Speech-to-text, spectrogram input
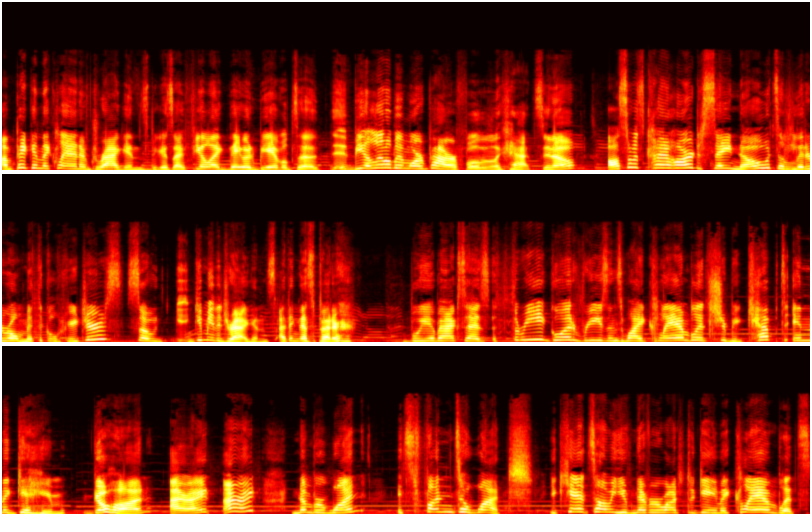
I'm picking the clan of dragons because I feel like they would be able to eh, be a little bit more powerful than the cats, you know? Also, it's kind of hard to say no to literal mythical creatures, so give me the dragons. I think that's better. Booyaback says, three good reasons why Clamblitz should be kept in the game. Go on. Alright, alright. Number one, it's fun to watch. You can't tell me you've never watched a game at Clamblitz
